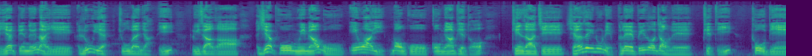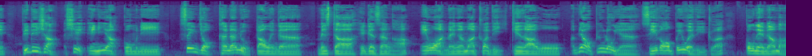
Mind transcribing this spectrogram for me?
အရက်တင်သွင်းနိုင်ရေးအလို့ရက်ကြိုးပမ်းကြသည်လူဇကအရက်ဖိုးငွေများကိုအင်းဝဤမှောင်ကိုကုန်များဖြစ်သော ဂင်ဇာချေရန်စိမ့်တို့နှင့်ဖလှယ်ပေးသောကြောင့်လည်းဖြစ်သည်ထို့အပြင်ဗြိတိရှအရှိအိန္ဒိယကုမ္ပဏီစိန့်ကြော့ခန္ဓာမျိုးတာဝန်ခံမစ္စတာဟီဂဆန်ကအင်းဝနိုင်ငံမှထွက်သည့်ဂင်ဇာကိုအမြောက်ပြုတ်လုပ်ရန်ဈေးကောင်းပေးဝယ်သည့်အတွက်ကုန်တယ်များမှာ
